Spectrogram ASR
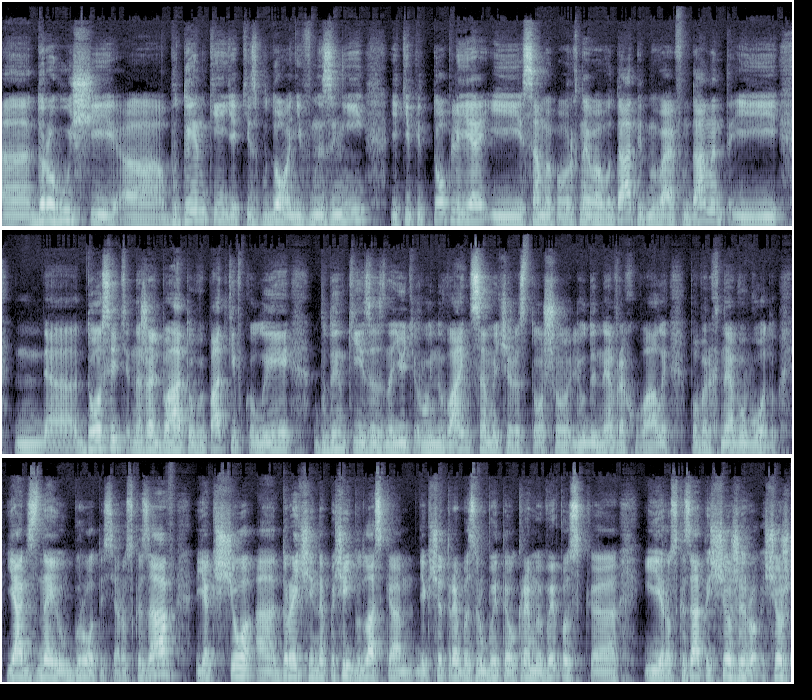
е, дорогущі е, будинки, які збудовані в низині, які підтоплює, і саме поверхнева вода підмиває фундамент. І е, досить, на жаль, багато випадків, коли будинки зазнають руйнувань саме через те, що люди не врахували поверхневу воду. Як з нею боротися, розказав. Якщо, а, до речі, напишіть, будь ласка, якщо треба зробити окремий випуск е, і розказати, що ж, що ж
